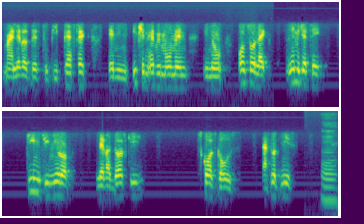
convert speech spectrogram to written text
my level best to be perfect and in each and every moment, you know, also like, let me just say, teams in Europe, Lewandowski scores goals, does not miss. Mm.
